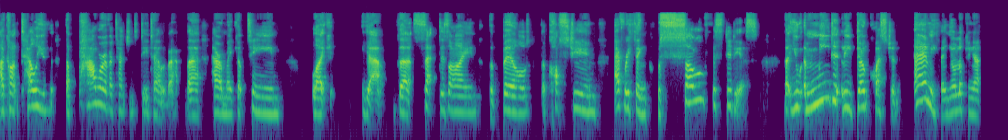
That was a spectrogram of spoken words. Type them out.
I can't tell you the, the power of attention to detail of their, their hair and makeup team. Like, yeah, the set design, the build, the costume, everything was so fastidious that you immediately don't question anything you're looking at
